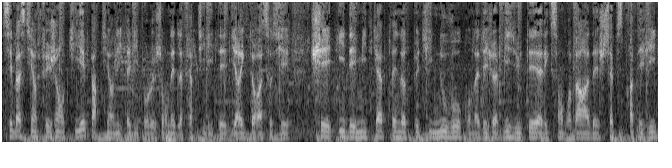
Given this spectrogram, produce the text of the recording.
Sébastien Féjean, qui est parti en Italie pour le Journée de la Fertilité, directeur associé chez ID Midcap, et notre petit nouveau qu'on a déjà bisuté, Alexandre Baradèche, chef stratégie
